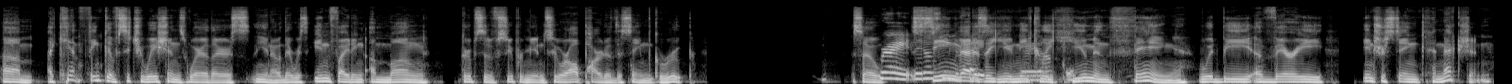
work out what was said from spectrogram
Um, I can't think of situations where there's, you know, there was infighting among groups of super mutants who are all part of the same group. So Right, they don't seem seeing that as a uniquely human thing would be a very interesting connection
